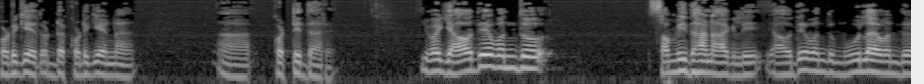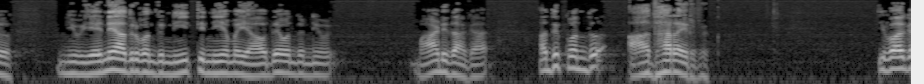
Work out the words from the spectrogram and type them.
ಕೊಡುಗೆ, ದೊಡ್ಡ ಕೊಡುಗೆಯನ್ನು ಕೊಟ್ಟಿದ್ದಾರೆ. ಇವಾಗ ಯಾವುದೇ ಒಂದು ಸಂವಿಧಾನ ಆಗಲಿ, ಯಾವುದೇ ಒಂದು ಮೂಲ ಒಂದು ನೀವು ಏನೇ ಆದರೂ ಒಂದು ನೀತಿ, ನಿಯಮ ಯಾವುದೇ ಒಂದು ನೀವು ಮಾಡಿದಾಗ ಅದಕ್ಕೊಂದು ಆಧಾರ ಇರಬೇಕು. ಇವಾಗ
